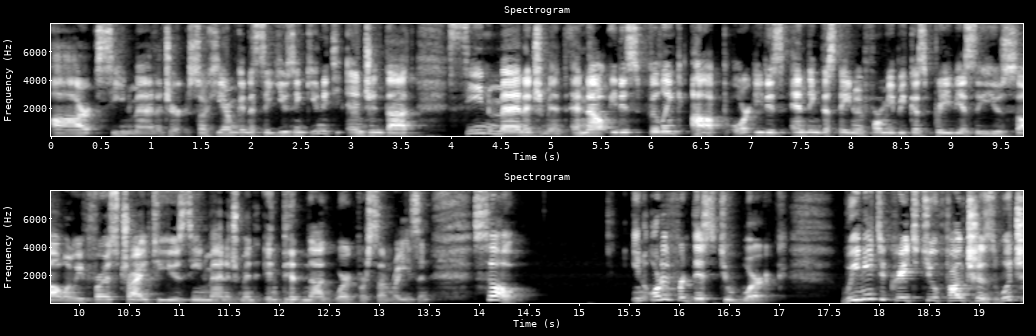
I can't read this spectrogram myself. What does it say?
our scene manager. So here i'm going to say using unity engine dot scene management and now it is filling up or it is ending the statement for me because previously you saw when we first tried to use scene management it did not work for some reason. So in order for this to work we need to create two functions which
